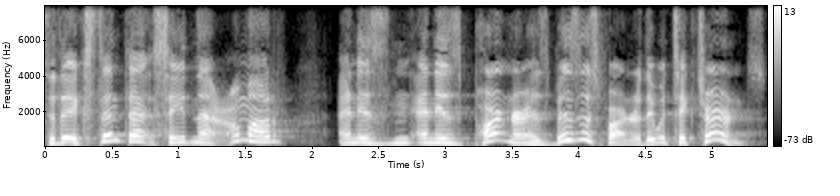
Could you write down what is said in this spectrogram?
To the extent that Sayyidina Umar and his, and his partner, his business partner, they would take turns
